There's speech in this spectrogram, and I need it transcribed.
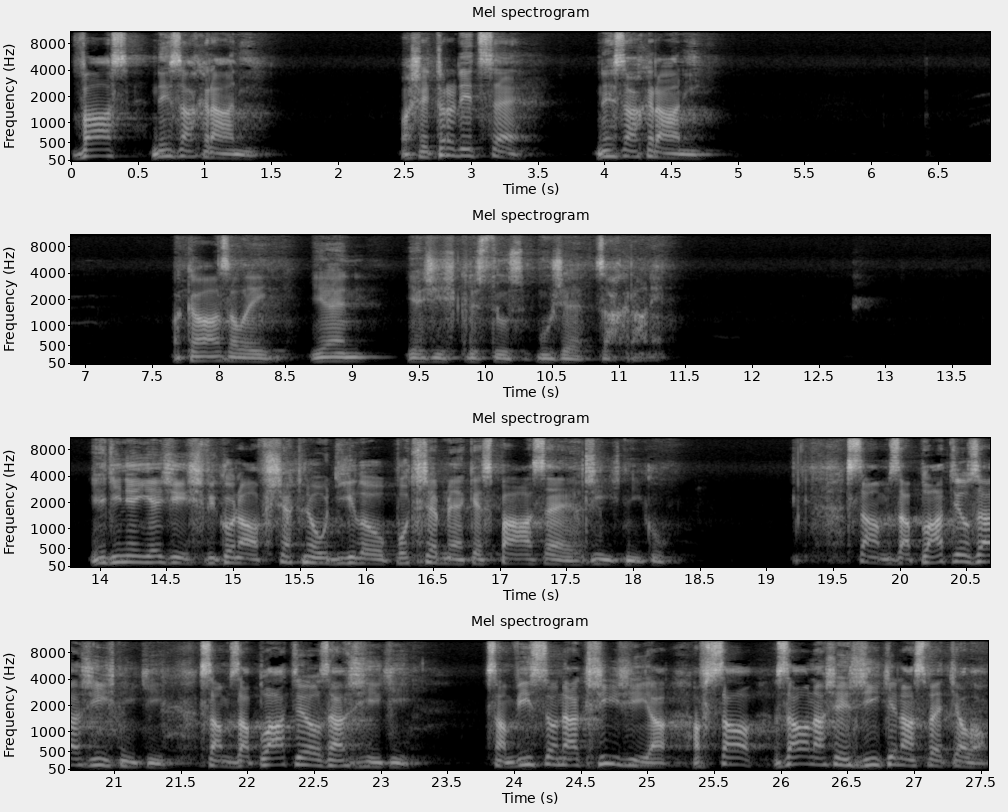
vás nezachrání. Vaše tradice nezachrání. A kázali, jen Ježíš Kristus může zachránit. Jedině Ježíš vykonal všechno dílo potřebné ke spáse hříšníků. Sám zaplatil za hříšníky, sám zaplatil za hříchy. Sám vysel na kříži a, a vsal, vzal naše hříchy na své tělo.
